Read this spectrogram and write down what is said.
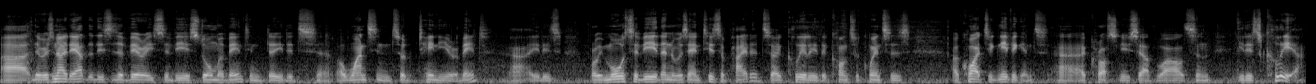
Uh, there is no doubt that this is a very severe storm event. Indeed, it's uh, a once in sort of 10 year event. Uh, it is probably more severe than was anticipated, so clearly the consequences are quite significant uh, across New South Wales, and it is clear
